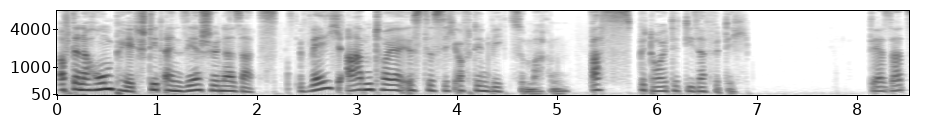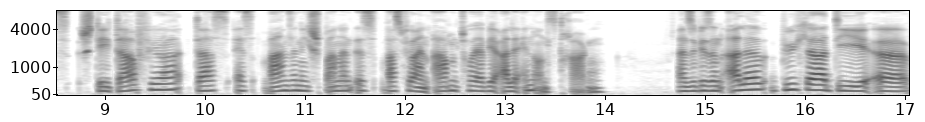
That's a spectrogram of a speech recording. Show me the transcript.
Auf deiner Homepage steht ein sehr schöner Satz. Welch Abenteuer ist es, sich auf den Weg zu machen? Was bedeutet dieser für dich? Der Satz steht dafür, dass es wahnsinnig spannend ist, was für ein Abenteuer wir alle in uns tragen. Also wir sind alle Bücher, die äh,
